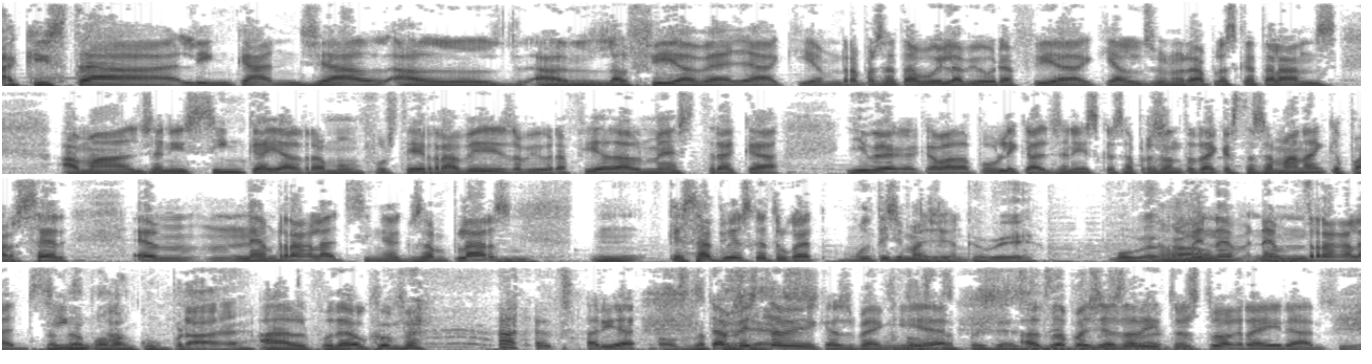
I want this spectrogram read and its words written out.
Aquí està linkant ja el, el, el Delfí Abella, aquí hem repassat avui la biografia aquí als honorables catalans amb el Genís Cinca i el Ramon Fuster i Revés, la biografia del mestre, que llibre que acaba de publicar el Genís, que s'ha presentat aquesta setmana i que, per cert, hem, n'hem regalat cinc exemplars, mm. que sàpigues que ha trucat moltíssima gent. Que bé, molt bé. De moment n'hem- n'hem regalat cinc. També poden comprar, eh? El podeu comprar. De També pagès. està bé que es vengui, Els eh? de pagès Els de pagès editors t'ho agrairan. Sí.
